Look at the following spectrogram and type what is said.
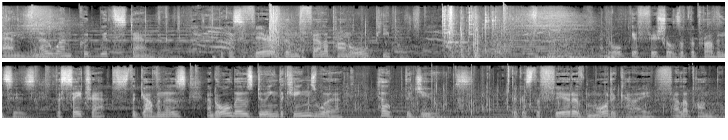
And no one could withstand them, because fear of them fell upon all people. And all the officials of the provinces, the satraps, the governors, and all those doing the king's work helped the Jews, because the fear of Mordecai fell upon them.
